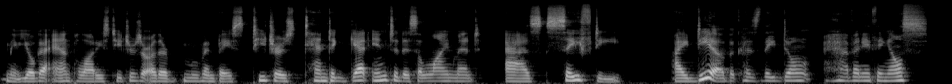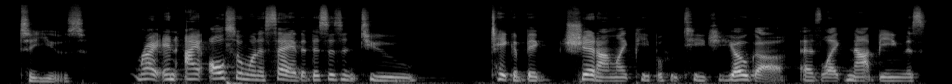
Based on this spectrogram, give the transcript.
yoga and Pilates teachers or other movement based teachers tend to get into this alignment as safety idea because they don't have anything else to use. Right. And I also want to say that this isn't to take a big shit on like people who teach yoga as like not being this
